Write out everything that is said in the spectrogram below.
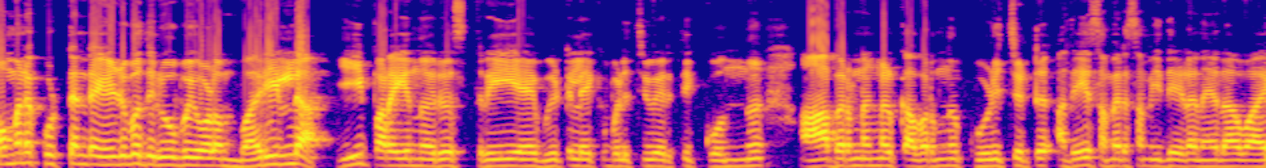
ഓമനക്കുട്ടന്റെ എഴുപത് രൂപയോളം വരില്ല. ഈ പറയുന്ന ഒരു സ്ത്രീയെ വീട്ടിലേക്ക് വിളിച്ചു വരുത്തി കൊന്ന് ആഭരണങ്ങൾ കവർന്ന് കുഴിച്ചിട്ട് അതേ സമരസമിതിയുടെ നേതാവായ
